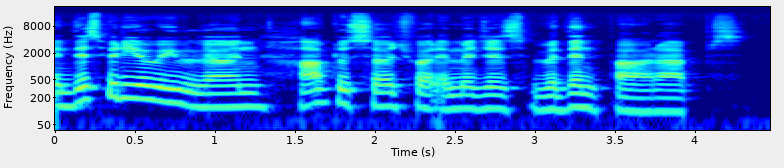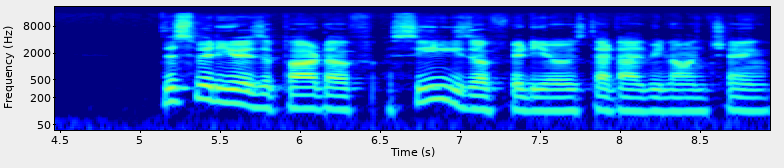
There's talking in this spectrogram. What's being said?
In this video, we will learn how to search for images within Power Apps. This video is a part of a series of videos that I'll be launching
